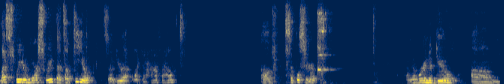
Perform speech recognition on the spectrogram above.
less sweet or more sweet, that's up to you. So I do like a half ounce of simple syrup. And then we're gonna do, um,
